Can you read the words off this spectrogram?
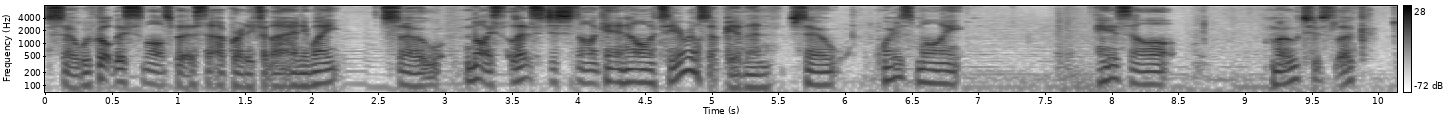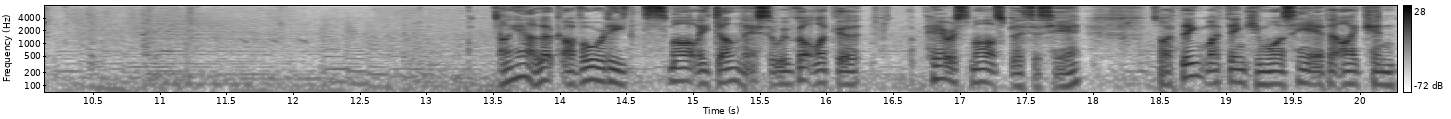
So we've got this smart splitter set up ready for that anyway. So nice. Let's just start getting our materials up here then. So where's my... Here's our motors, look. Oh yeah, look, I've already smartly done this. So we've got like a, a pair of smart splitters here. So I think my thinking was here that I can...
